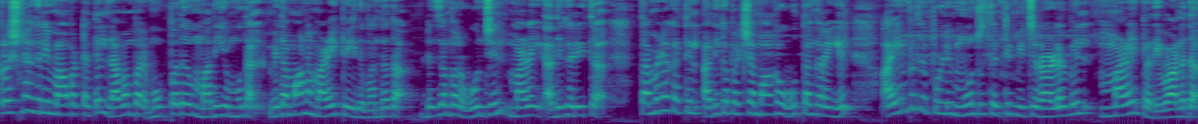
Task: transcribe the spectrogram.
கிருஷ்ணகிரி மாவட்டத்தில் நவம்பர் முப்பது மதியம் முதல் மிதமான மழை பெய்து வந்தது. டிசம்பர் ஒன்றில் மழை அதிகரித்து தமிழகத்தில் அதிகபட்சமாக ஊத்தங்கரையில் ஐம்பது புள்ளி மூன்று சென்டிமீட்டர் அளவில் மழை பதிவானது.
